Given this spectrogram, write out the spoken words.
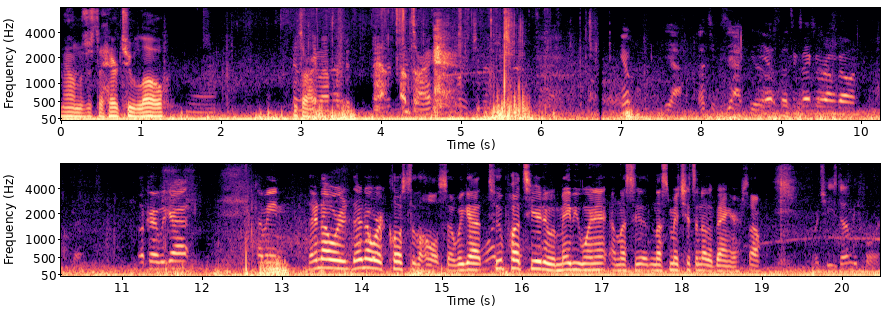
That one was just a hair too low. It's all right. Came off like a- That's all right. Yeah, that's exactly what I Yes, that's exactly where I'm going. Okay, we got. I mean, they're nowhere. They're nowhere close to the hole. So we got two putts here to maybe win it, unless unless Mitch hits another banger. So Which he's done before.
